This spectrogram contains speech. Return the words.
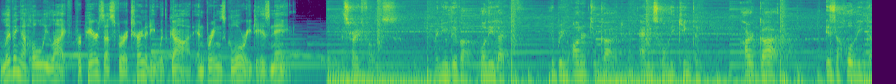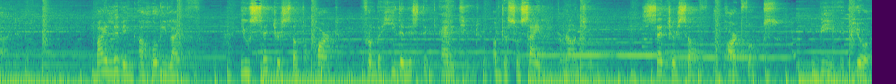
living a holy life prepares us for eternity with God and brings glory to His name. That's right, folks. When you live a holy life, you bring honor to God and His holy kingdom. Our God is a holy God. By living a holy life, you set yourself apart from the hedonistic attitude of the society around you. Set yourself apart, folks. Be a pure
